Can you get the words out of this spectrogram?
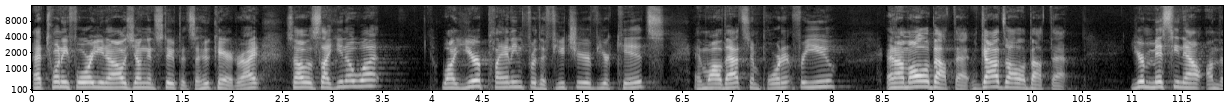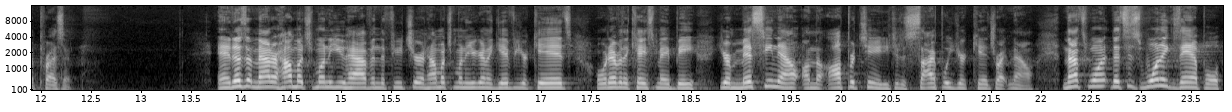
at 24, you know, I was young and stupid, so who cared, right? So I was like, you know what? While you're planning for the future of your kids, and while that's important for you, and I'm all about that, and God's all about that, you're missing out on the present. And it doesn't matter how much money you have in the future and how much money you're going to give your kids or whatever the case may be, you're missing out on the opportunity to disciple your kids right now. And that's one that's just one example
